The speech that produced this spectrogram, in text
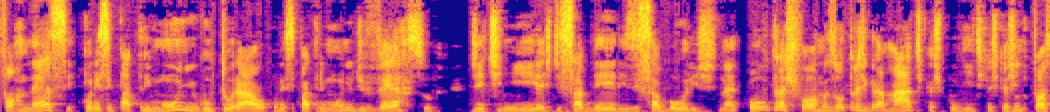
fornece, por esse patrimônio cultural, por esse patrimônio diverso de etnias, de saberes e sabores, né? Outras formas, outras gramáticas políticas que a gente pode,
